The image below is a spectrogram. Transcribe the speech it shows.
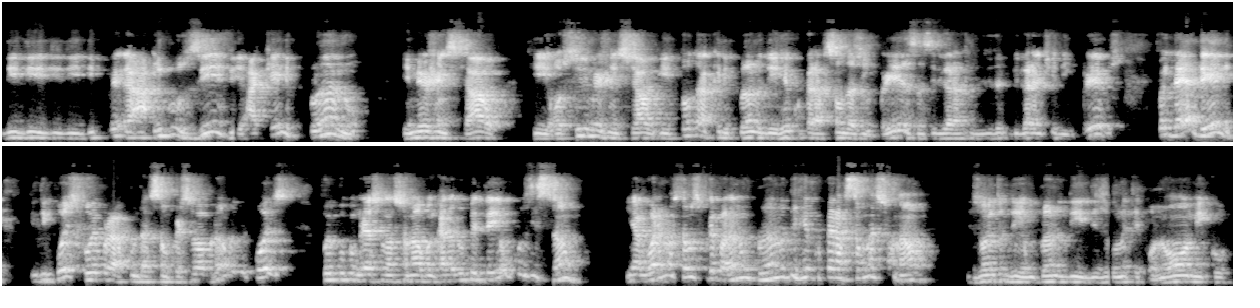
de, de, de, de, inclusive, aquele plano emergencial, e auxílio emergencial e todo aquele plano de recuperação das empresas e de garantia de empregos, foi ideia dele. E depois foi para a Fundação Perseu Abrão e depois foi para o Congresso Nacional, bancada do PT e oposição. E agora nós estamos preparando um plano de recuperação nacional de um plano de desenvolvimento econômico,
